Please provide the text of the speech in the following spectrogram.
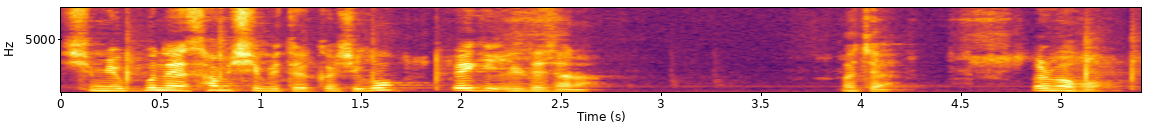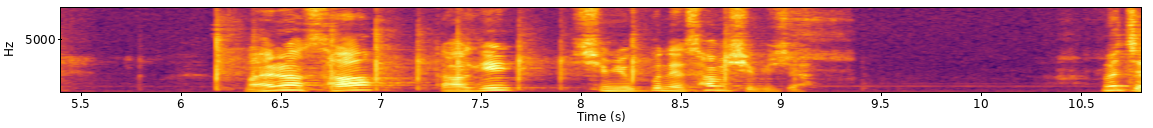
16분의 30이 될 것이고 빼기 1 되잖아. 맞지? 얼마고? 마이너스 4 더하기 16분의 30이죠. 맞지?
